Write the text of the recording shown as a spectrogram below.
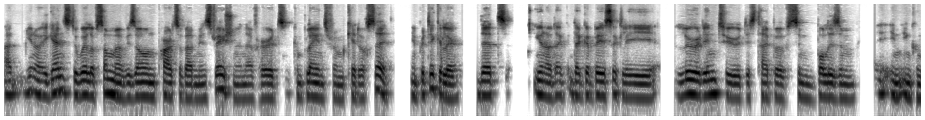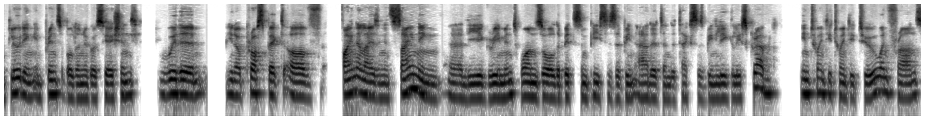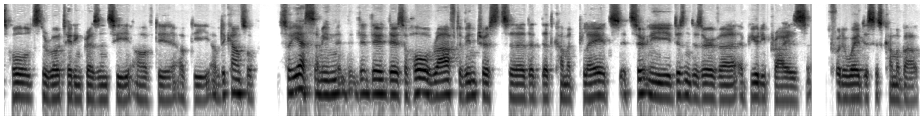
uh, you know, against the will of some of his own parts of administration, and I've heard complaints from Quai d'Orsay in particular that you know that, that got basically lured into this type of symbolism in, in concluding in principle the negotiations with a you know prospect of finalizing and signing uh, the agreement once all the bits and pieces have been added and the text has been legally scrubbed in 2022 when France holds the rotating presidency of the of the of the council so yes, I mean there, there's a whole raft of interests uh, that that come at play. It's it certainly doesn't deserve a, a, beauty prize for the way this has come about.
